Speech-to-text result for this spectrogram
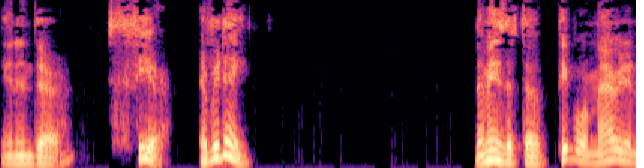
and in their sphere every day. That means if the people were married in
